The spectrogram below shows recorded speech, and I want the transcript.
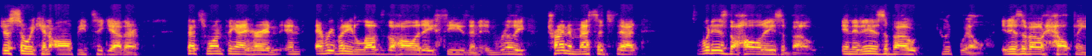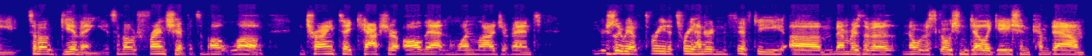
just so we can all be together. That's one thing I heard. And, and everybody loves the holiday season and really trying to message that what is the holidays about? And it is about goodwill. It is about helping. It's about giving. It's about friendship. It's about love and trying to capture all that in one large event. Usually we have three to 350 um, members of a Nova Scotian delegation come down.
